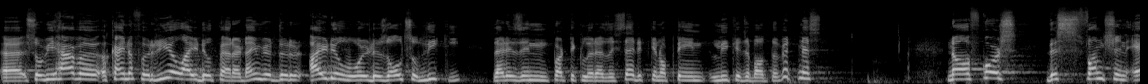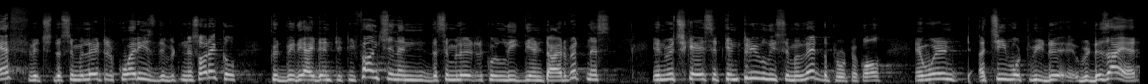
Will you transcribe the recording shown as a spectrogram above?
Uh, so we have a, a, kind of a real ideal paradigm where the ideal world is also leaky. That is, in particular, as I said, it can obtain leakage about the witness. Now, of course, this function f, which the simulator queries the witness oracle, could be the identity function, and the simulator could leak the entire witness, in which case it can trivially simulate the protocol and wouldn't achieve what we, de we desire,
